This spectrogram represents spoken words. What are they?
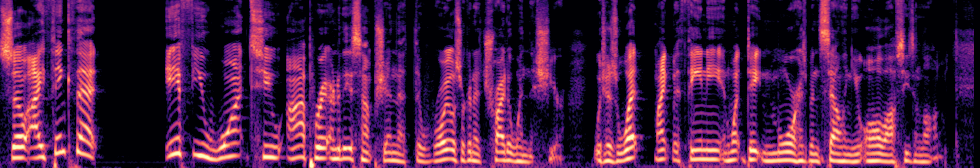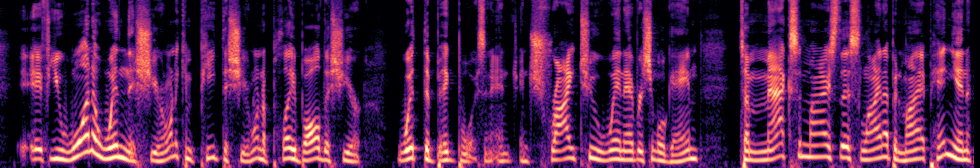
So I think that if you want to operate under the assumption that the Royals are going to try to win this year, which is what Mike Matheny and what Dayton Moore has been selling you all offseason long, if you want to win this year, want to compete this year, want to play ball this year with the big boys and, and, and try to win every single game, to maximize this lineup, in my opinion,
